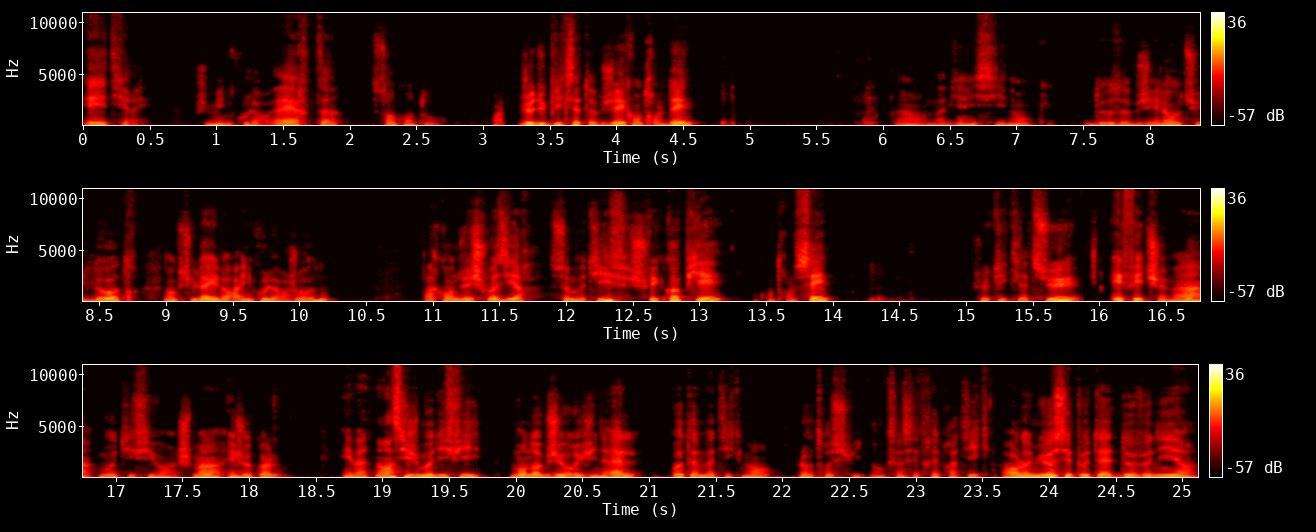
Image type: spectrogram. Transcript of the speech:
et étirer. Je mets une couleur verte, sans contour. Je duplique cet objet, CTRL D. Hein, on a bien ici donc deux objets l'un au-dessus de l'autre. Donc celui-là il aura une couleur jaune. Par contre je vais choisir ce motif, je fais copier, CTRL C, je clique là-dessus, effet de chemin, motif suivant un chemin, et je colle. Et maintenant si je modifie mon objet originel, automatiquement, l'autre suit. Donc ça c'est très pratique. Alors le mieux c'est peut-être de venir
